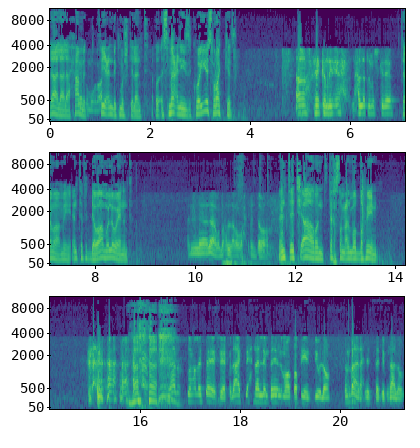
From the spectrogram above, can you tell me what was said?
لا لا لا حامد؟ في عندك مشكلة أنت. اسمعني كويس وركز. آه هيك منيح. انحلت المشكلة؟ تمام إيه. أنت في الدوام ولا وين أنت؟ لا, لا والله هلا روحت من الدوام. أنت HR أنت تخصم على الموظفين. لا نخصم ولا شيء يا شيخ. بالعكس إحنا اللي مدلين الموظفين. لهم. امبارح لسه جبنا لهم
